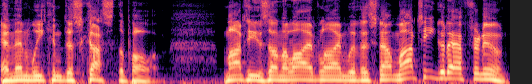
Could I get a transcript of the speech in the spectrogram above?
and then we can discuss the poem. Monte is on the live line with us now. Monte, good afternoon.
